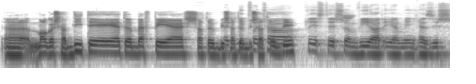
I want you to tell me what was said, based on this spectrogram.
uh, magasabb detail, több FPS, stb. stb. stb. A PlayStation VR élményhez is.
